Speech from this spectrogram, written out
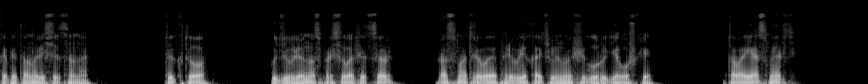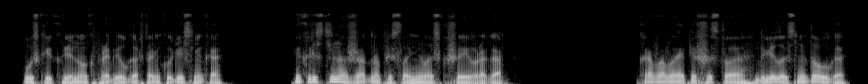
капитана Лисицына. «Ты кто?» — удивленно спросил офицер, рассматривая привлекательную фигуру девушки. «Твоя смерть?» Узкий клинок пробил гортань кудесника, и Кристина жадно прислонилась к шее врага. Кровавое пиршество длилось недолго,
